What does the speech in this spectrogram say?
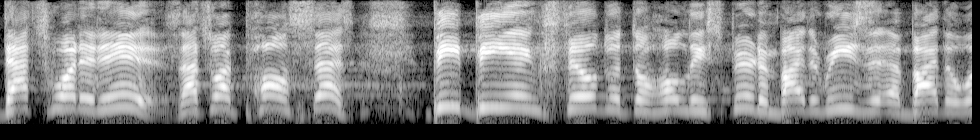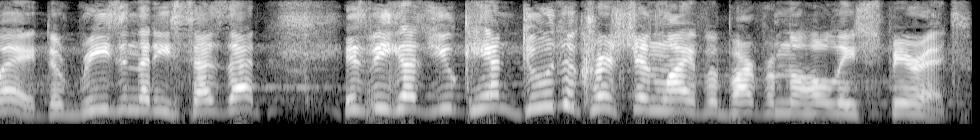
That's what it is. That's why Paul says, be being filled with the Holy Spirit. And by the reason, uh, by the way, the reason that he says that is because you can't do the Christian life apart from the Holy Spirit.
